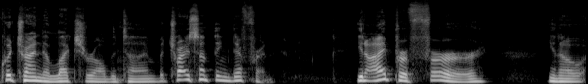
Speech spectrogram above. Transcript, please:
quit trying to lecture all the time, but try something different. You know, I prefer you know,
